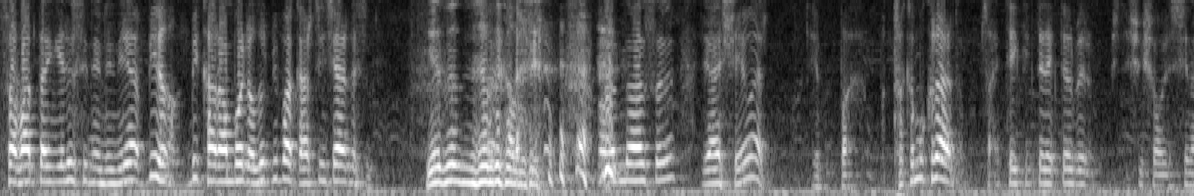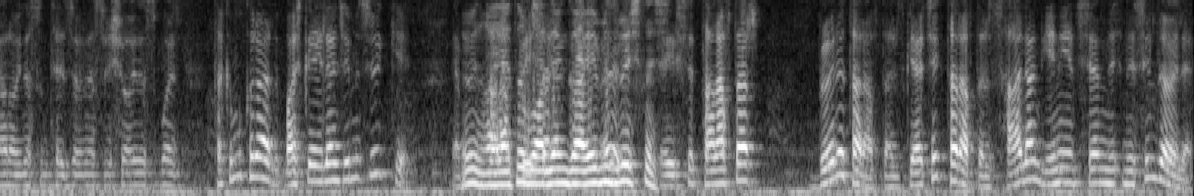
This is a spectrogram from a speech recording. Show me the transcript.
Sabahtan gelirsin niye bir bir karambol olur bir bakarsın içeridesin. Ya da dışarıda kalırsın. Ondan sonra ya şey var. E, takımı kurardım. Sen teknik direktör benim. İşte şu, şu Sinan oynasın, Tez oynasın, şu oynasın, bu oynasın. Takımı kurardık. Başka eğlencemiz yok ki. Yani evet, hayata bağlayan gayemiz evet, Beşiktaş. E işte taraftar böyle taraftarız. Gerçek taraftarız. Halen yeni yetişen nesil de öyle.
